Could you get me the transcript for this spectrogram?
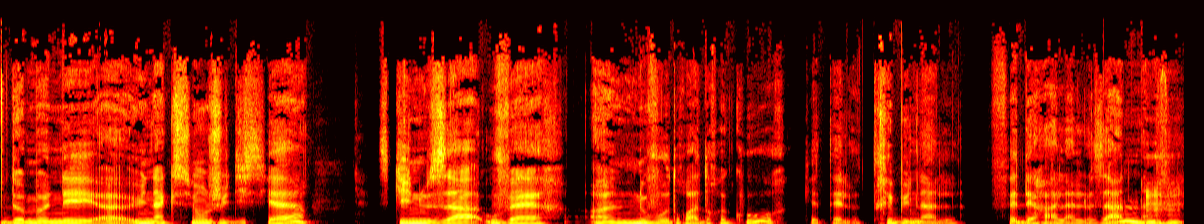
de mener euh, une action judiciaire, ce qui nous a ouvert un nouveau droit de recours, qui était le tribunal fédéral à Lausanne. Mhm.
